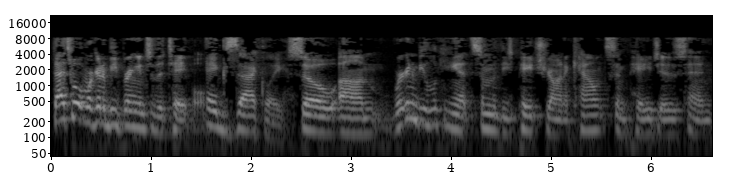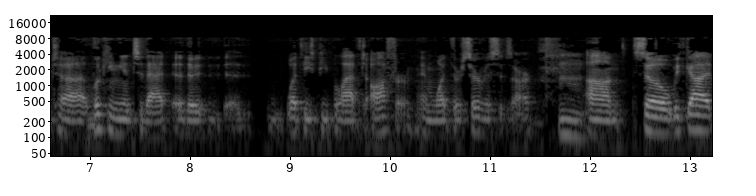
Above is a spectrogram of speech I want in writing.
that's what we're going to be bringing to the table. exactly So um, we're going to be looking at some of these Patreon accounts and pages and uh, looking into that uh, the, the, what these people have to offer and what their services are. Hmm. Um, so we've got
